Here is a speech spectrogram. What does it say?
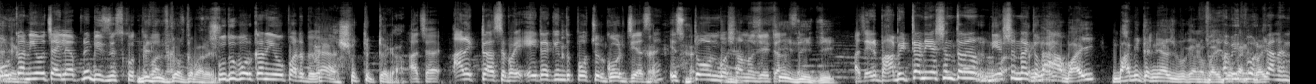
বোরকা নিয়েও চাইলে আপনি বিজনেস করতে Business পারবেন। করতে পারেন। শুধু বোরকা নিয়েও পারবে হ্যাঁ সত্তর টাকা। আচ্ছা আরেকটা আছে ভাই এটা কিন্তু প্রচুর গর্জি আছে স্টোন বসানো যেটা জি, জি, জি। আচ্ছা এর ভাবিরটা নিয়ে আসেন তো নিয়ে আসেন না তো না ভাই? ভাবিটা নিয়ে আসব কেন ভাই দোকানে ভাই? নেন?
